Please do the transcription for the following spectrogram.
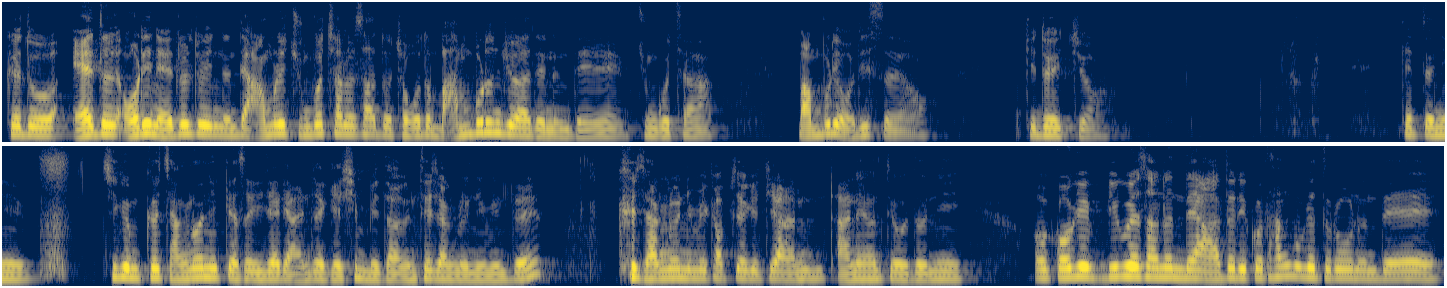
그래도 애들 어린 애들도 있는데 아무리 중고차를 사도 적어도 만 불은 줘야 되는데 중고차 만 불이 어디 있어요? 기도했죠. 그랬더니 지금 그 장로님께서 이 자리에 앉아 계십니다. 은퇴 장로님인데 그 장로님이 갑자기 제 안- 아내한테 오더니 어, 거기 미국에 사는 내 아들이 곧 한국에 들어오는데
